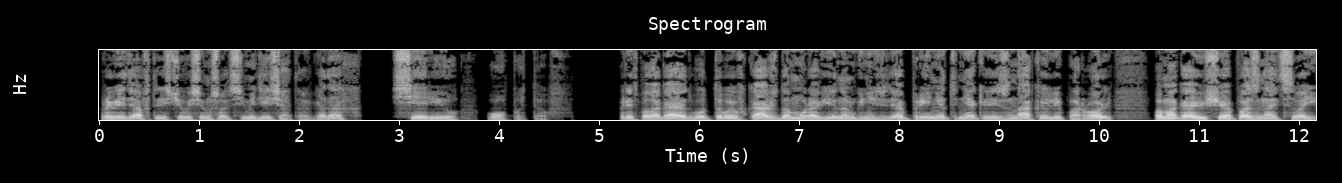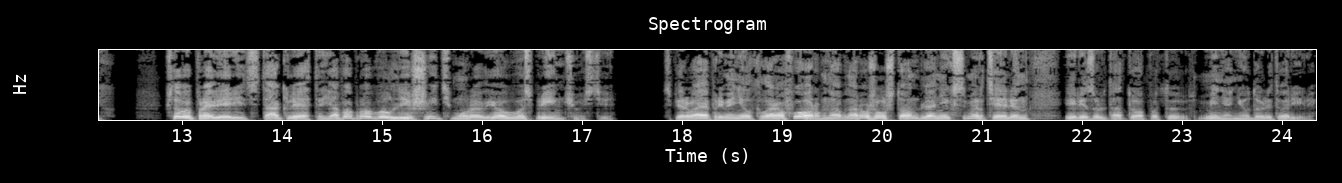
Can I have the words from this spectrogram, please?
проведя в 1870-х годах серию опытов. Предполагают, будто бы в каждом муравьином гнезде принят некий знак или пароль, помогающий опознать своих. Чтобы проверить, так ли это, я попробовал лишить муравьев восприимчивости. Сперва я применил хлороформ, но обнаружил, что он для них смертелен, и результаты опыта меня не удовлетворили.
